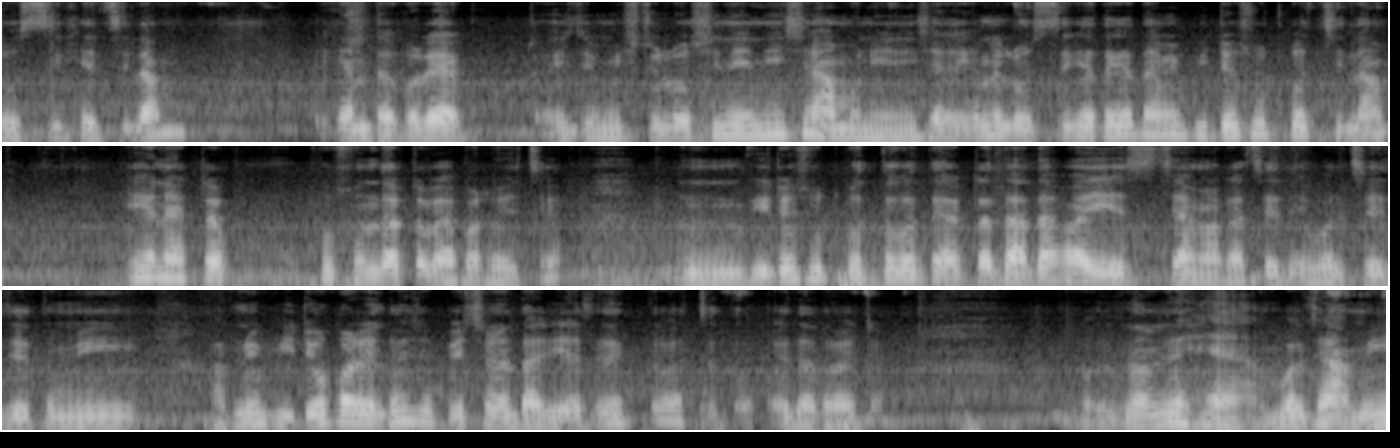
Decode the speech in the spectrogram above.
লস্যি খেয়েছিলাম, এখানটা করে এক এই যে মিষ্টি লস্যি নিয়ে নিয়েছি, আমও নিয়ে নিয়েছি। আর এখানে লস্যি খেতে খেতে আমি ভিডিও শ্যুট করছিলাম। এখানে একটা খুব সুন্দর একটা ব্যাপার হয়েছে। ভিডিও শ্যুট করতে করতে একটা দাদা ভাই এসছে আমার কাছে, দিয়ে বলছে যে, তুমি, আপনি ভিডিও করেন তো যে পেছনে দাঁড়িয়ে আছে, দেখতে পাচ্ছ তো? ওই দাদা ভাইটা। বললাম যে হ্যাঁ। বলছে, আমি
